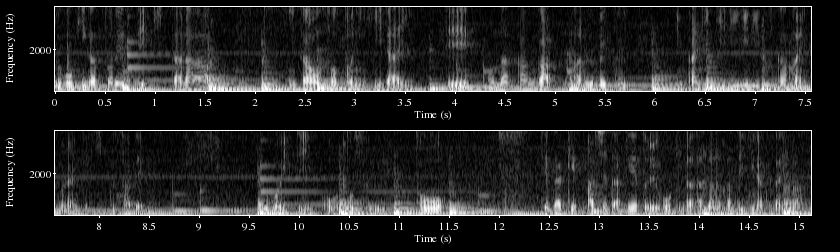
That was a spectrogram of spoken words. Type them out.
動きが取れてきたら膝を外に開いてお腹がなるべく床にギリギリつかないぐらいの低さで動いていこうとすると手だけ足だけという動きがなかなかできなくなります。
